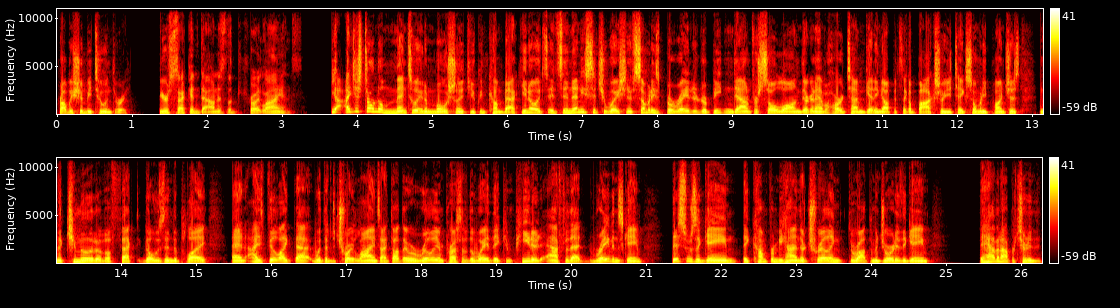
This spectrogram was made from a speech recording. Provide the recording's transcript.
Probably should be two and three. Your second down is the Detroit Lions. Yeah, I just don't know mentally and emotionally if you can come back. You know, it's it's in any situation. If somebody's berated or beaten down for so long, they're going to have a hard time getting up. It's like a boxer; you take so many punches, and the cumulative effect goes into play. And I feel like that with the Detroit Lions. I thought they were really impressive the way they competed after that Ravens game. This was a game they come from behind; they're trailing throughout the majority of the game, they have an opportunity,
